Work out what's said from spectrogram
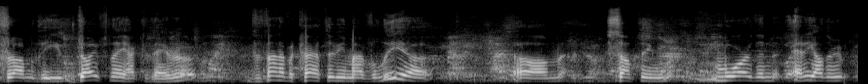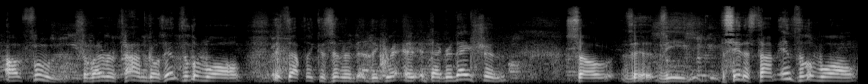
from the doifnei hakadera. It does not have a character to be mavliya, um, something more than any other uh, food. So whatever time goes into the wall, it's definitely considered a, degra- a degradation. So the the, the time into the wall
